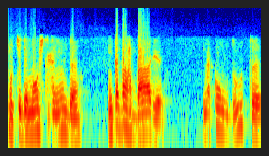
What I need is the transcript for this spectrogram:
o que demonstra ainda muita barbárie na conduta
